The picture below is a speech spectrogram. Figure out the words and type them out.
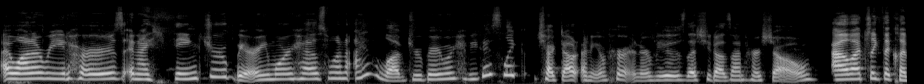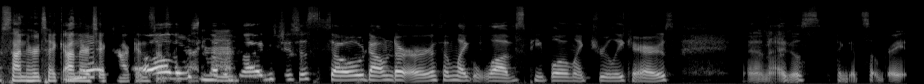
I want to read hers, and I think Drew Barrymore has one. I love Drew Barrymore. Have you guys like checked out any of her interviews that she does on her show? I'll watch like the clips on her tick on their TikTok and Oh, stuff. they're like so that. Good. She's just so down to earth and like loves people and like truly cares. And I just think it's so great.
